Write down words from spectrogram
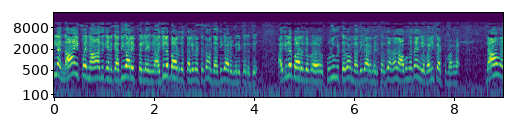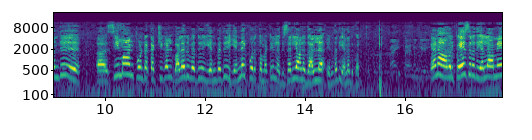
இல்ல நான் இப்ப நான் அதுக்கு எனக்கு அதிகாரம் இப்ப இல்லைங்களா? அகில பாரத தலைவர்கிட்ட தான் அந்த அதிகாரம் இருக்கிறது. அகில பாரத அஹ், குழுவிட்ட தான் அந்த அதிகாரம் இருக்கிறது. அதனால அவங்க தான் எங்களை வழிகாட்டுவாங்க. நான் வந்து சீமான் போன்ற கட்சிகள் வளருவது என்பது என்னை பொறுத்த மட்டில் அது சரியானது அல்ல என்பது எனது கருத்து. ஏன்னா அவர் பேசுறது எல்லாமே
